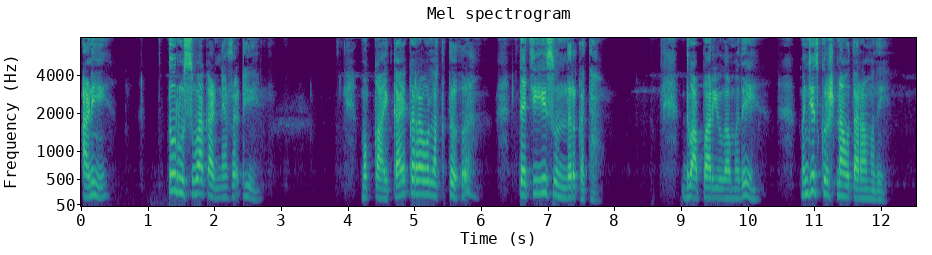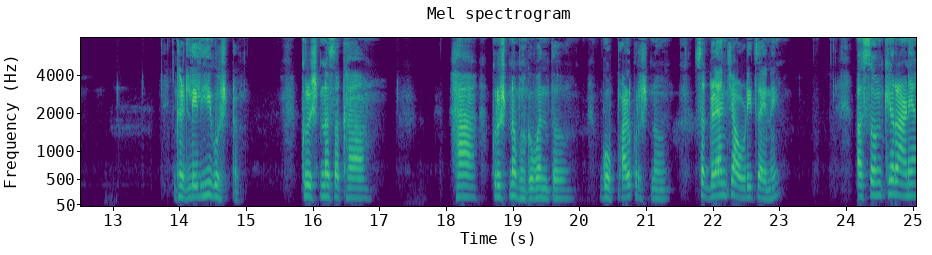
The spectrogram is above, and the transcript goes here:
आणि तो रुसवा काढण्यासाठी मग काय काय करावं लागतं? त्याची ही सुंदर कथा. द्वापार युगामध्ये म्हणजेच कृष्णावतारामध्ये घडलेली ही गोष्ट. कृष्ण सखा हा कृष्ण भगवंत गोपाळ कृष्ण सगळ्यांच्या आवडीचा आहे नाही? असंख्य राण्या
